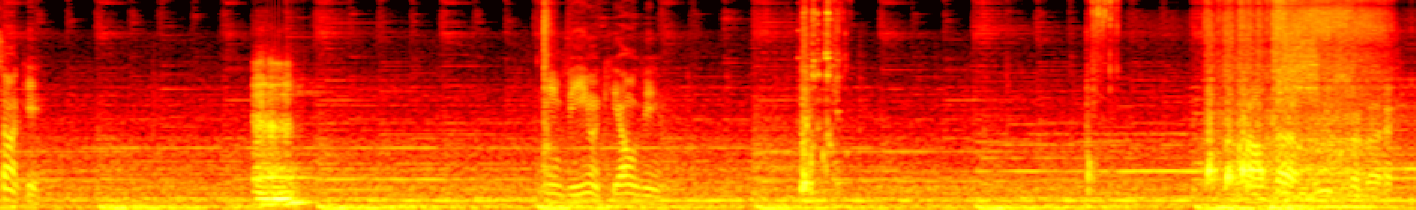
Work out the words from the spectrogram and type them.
Missão aqui. Uhum. Um vinho aqui, ó, um vinho. Falta urso agora.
